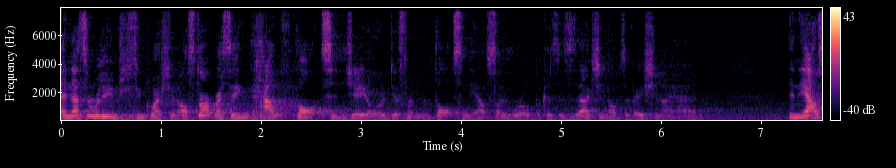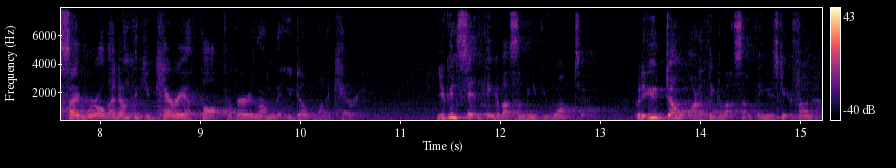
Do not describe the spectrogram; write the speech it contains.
And that's a really interesting question. I'll start by saying how thoughts in jail are different than thoughts in the outside world because this is actually an observation I had. In the outside world, I don't think you carry a thought for very long that you don't want to carry. You can sit and think about something if you want to, but if you don't want to think about something, you just get your phone out.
